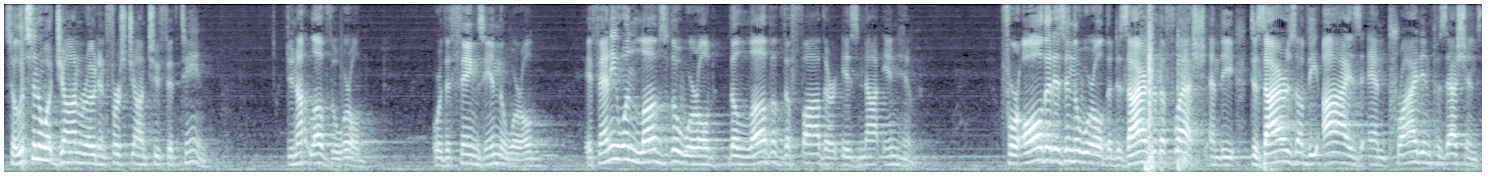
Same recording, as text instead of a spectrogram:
So listen to what John wrote in 1 John 2:15. Do not love the world or the things in the world. If anyone loves the world, the love of the Father is not in him. For all that is in the world, the desires of the flesh and the desires of the eyes and pride in possessions,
